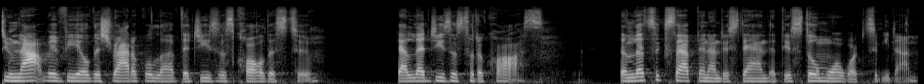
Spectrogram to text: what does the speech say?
do not reveal this radical love that Jesus called us to, that led Jesus to the cross, then let's accept and understand that there's still more work to be done,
